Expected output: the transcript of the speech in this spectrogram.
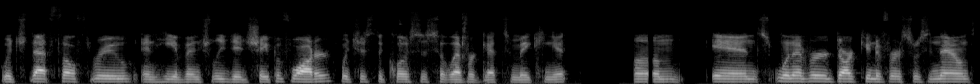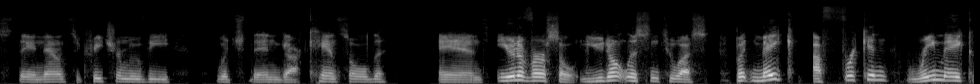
which that fell through, and he eventually did Shape of Water, which is the closest he'll ever get to making it. Um, and whenever Dark Universe was announced, they announced a creature movie, which then got canceled. And Universal, you don't listen to us, but make a frickin' remake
